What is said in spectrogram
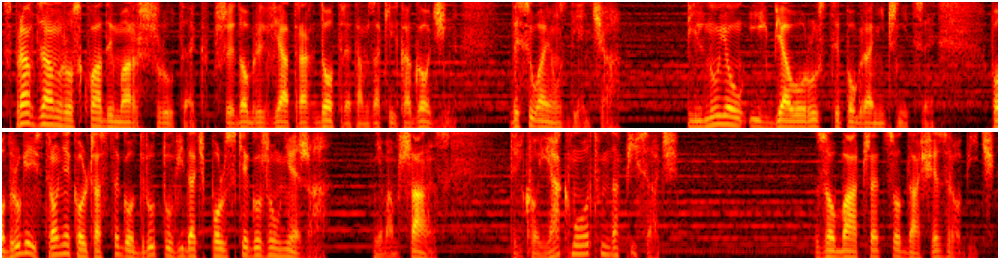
Sprawdzam rozkłady marszrutek. Przy dobrych wiatrach dotrę tam za kilka godzin. Wysyłają zdjęcia. Pilnują ich białoruscy pogranicznicy. Po drugiej stronie kolczastego drutu widać polskiego żołnierza. Nie mam szans. Tylko jak mu o tym napisać? Zobaczę, co da się zrobić.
